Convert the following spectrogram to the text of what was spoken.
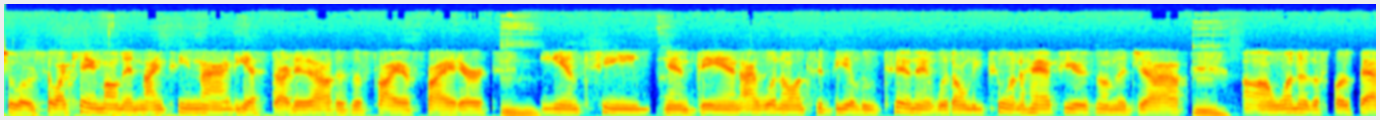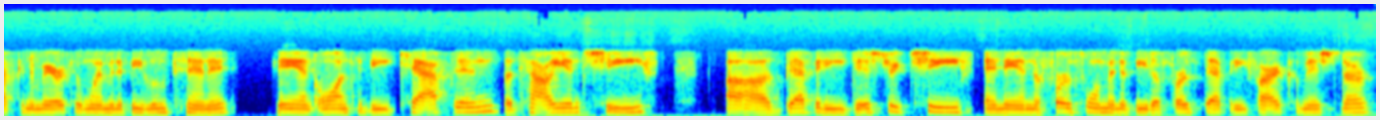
sure so i came on in 1990 i started out as a firefighter mm-hmm. emt and then i went on to be a lieutenant with only two and a half years on the job mm. uh, one of the first african american women to be lieutenant then on to be captain, battalion chief, uh, deputy district chief, and then the first woman to be the first deputy fire commissioner,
